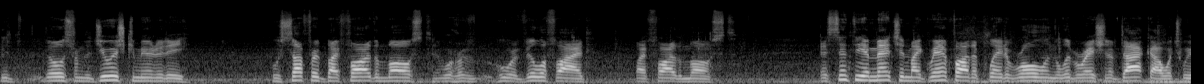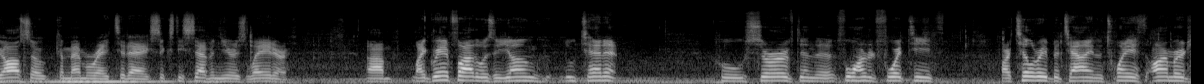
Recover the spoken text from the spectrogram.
the, those from the Jewish community who suffered by far the most and were, who were vilified by far the most. As Cynthia mentioned, my grandfather played a role in the liberation of Dachau, which we also commemorate today, 67 years later. Um, my grandfather was a young lieutenant who served in the 414th Artillery Battalion, the 20th Armored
